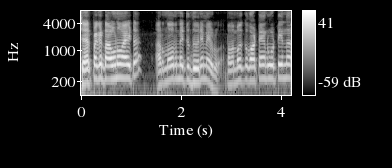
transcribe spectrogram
ചേർപ്പൊക്കെ ടൗണുമായിട്ട് അറുന്നൂറ് മീറ്റർ ദൂരമേ ഉള്ളൂ. അപ്പോൾ നമുക്ക് കോട്ടയം റൂട്ടിൽ നിന്ന്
